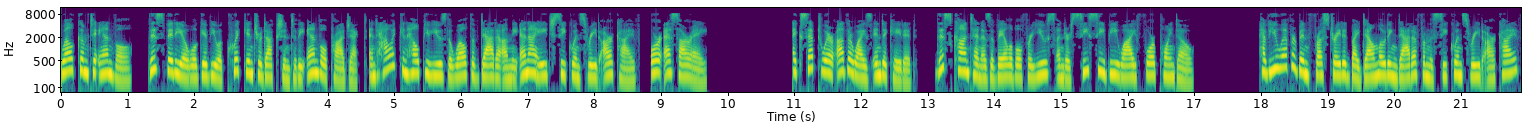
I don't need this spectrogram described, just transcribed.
Welcome to Anvil. This video will give you a quick introduction to the Anvil project and how it can help you use the wealth of data on the NIH Sequence Read Archive, or SRA. Except where otherwise indicated, this content is available for use under CC BY 4.0. Have you ever been frustrated by downloading data from the Sequence Read Archive?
